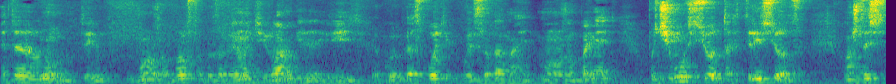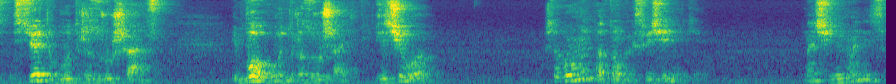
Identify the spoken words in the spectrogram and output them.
это, ну, ты, можно просто заглянуть в Евангелие и видеть, какой Господь какой сатана. Можно понять, почему все так трясется. Потому что все это будет разрушаться. И Бог будет разрушать. Для чего? Чтобы мы потом, как священники, начали молиться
